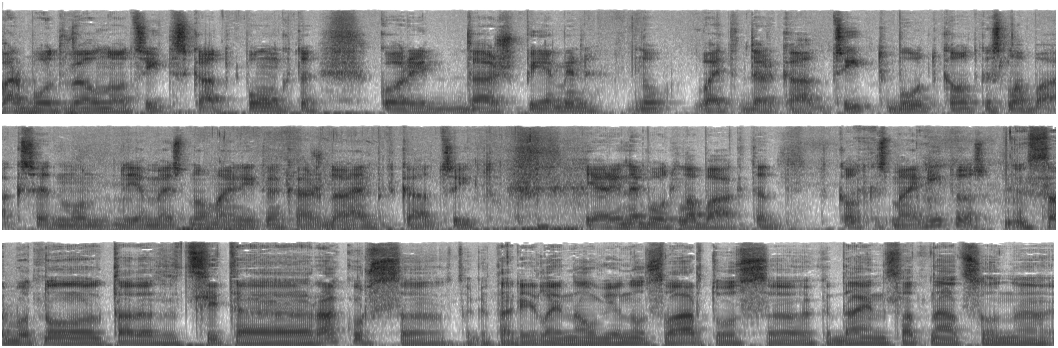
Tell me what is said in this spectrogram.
varbūt vēl no citas skatu punkta, ko arī daži piemina, nu, vai tad ar kādu citu būtu kaut kas labāks. Edmund, ja mēs nomainītu vienkārši Dainu pret kādu citu, ja arī nebūtu labāk, tad kaut kas mainītos? Es varbūt no tāda cita rakursa, tagad arī, lai nav vienos vārtos, ka Dainis atnāca un uh,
